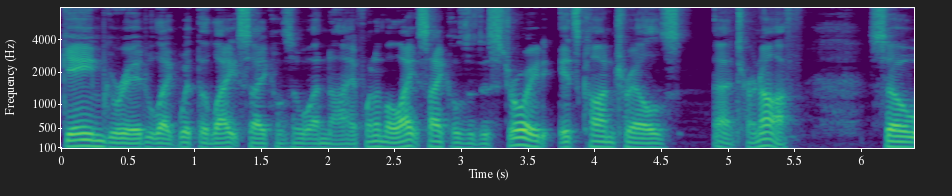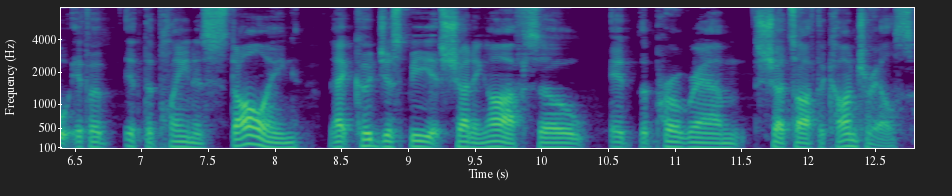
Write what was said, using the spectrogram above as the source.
game grid, like with the light cycles and whatnot, if one of the light cycles is destroyed, its contrails uh, turn off. So if a if the plane is stalling, that could just be it shutting off. So it the program shuts off the contrails.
